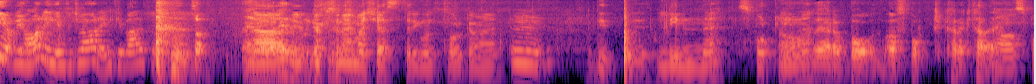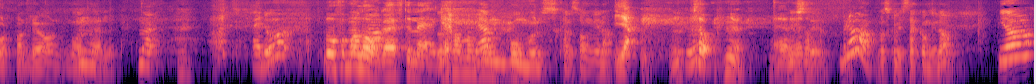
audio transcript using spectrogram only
Ja, vi har ingen förklaring till varför. Så. Nej, det är byxorna är manchester, det går inte att torka med. Mm. Ditt eh, linne, Ja, sportlinne. det är av, av sportkaraktär. Ja, sportmaterial går inte heller. Nej. Nej, då. Då får man laga efter Då läge. tar man Ja. bom- bomullskalsongerna. Ja, så nu är Just det. Bra! Vad ska vi snacka om idag? Ja,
